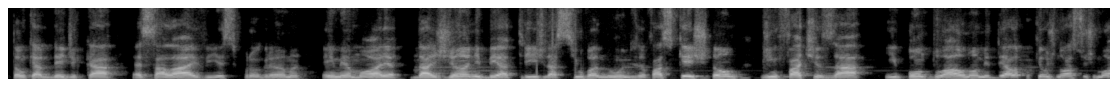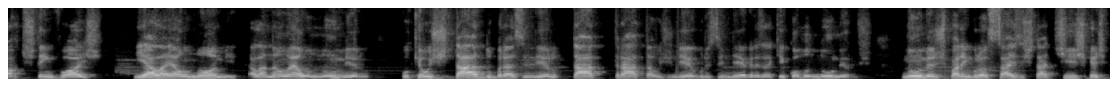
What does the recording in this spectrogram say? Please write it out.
Então, quero dedicar essa live e esse programa em memória da Jane Beatriz da Silva Nunes. Eu faço questão de enfatizar e pontuar o nome dela, porque os nossos mortos têm voz. E ela é um nome, ela não é um número, porque o Estado brasileiro tá, trata os negros e negras aqui como números números para engrossar as estatísticas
